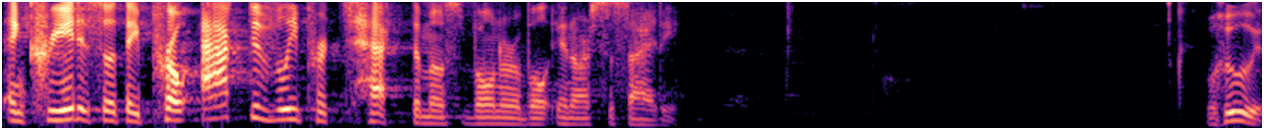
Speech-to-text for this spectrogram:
and created so that they proactively protect the most vulnerable in our society. Who?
